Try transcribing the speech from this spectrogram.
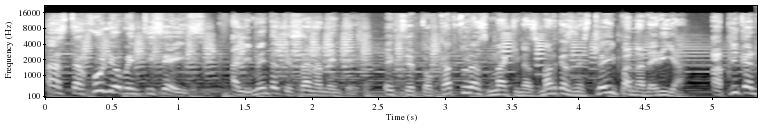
Hasta julio 26. Aliméntate sanamente. Excepto cápsulas, máquinas, marcas Nestlé y panadería. Aplican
